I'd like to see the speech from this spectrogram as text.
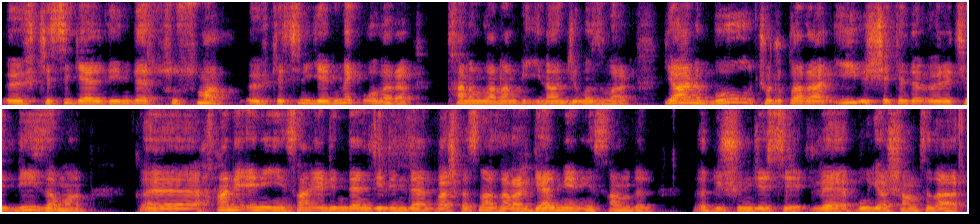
öfkesi geldiğinde susmak, öfkesini yenmek olarak tanımlanan bir inancımız var. Yani bu çocuklara iyi bir şekilde öğretildiği zaman e, hani en iyi insan elinden dilinden başkasına zarar gelmeyen insandır e, düşüncesi ve bu yaşantılar,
